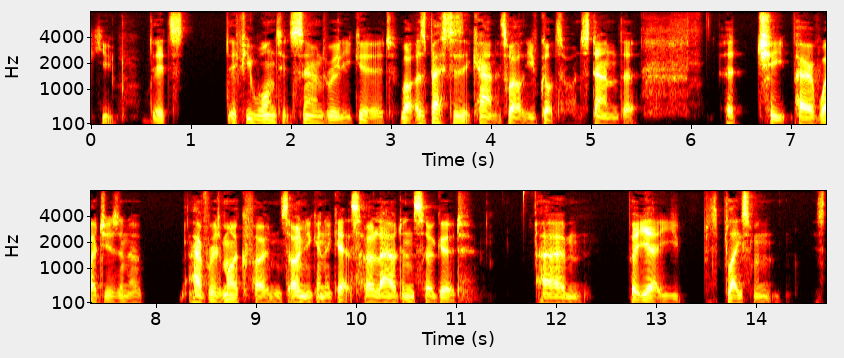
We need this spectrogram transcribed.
you it's if you want it to sound really good well as best as it can as well you've got to understand that a cheap pair of wedges and a average microphone's only going to get so loud and so good. Um, but yeah, you, placement is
